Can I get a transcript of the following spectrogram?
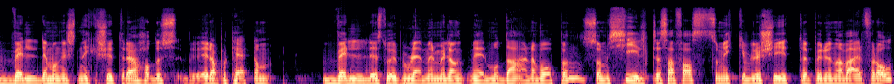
veldig mange snikkskyttere hadde rapportert om veldig store problemer med langt mer moderne våpen, som kilte seg fast, som ikke ville skyte pga. værforhold,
